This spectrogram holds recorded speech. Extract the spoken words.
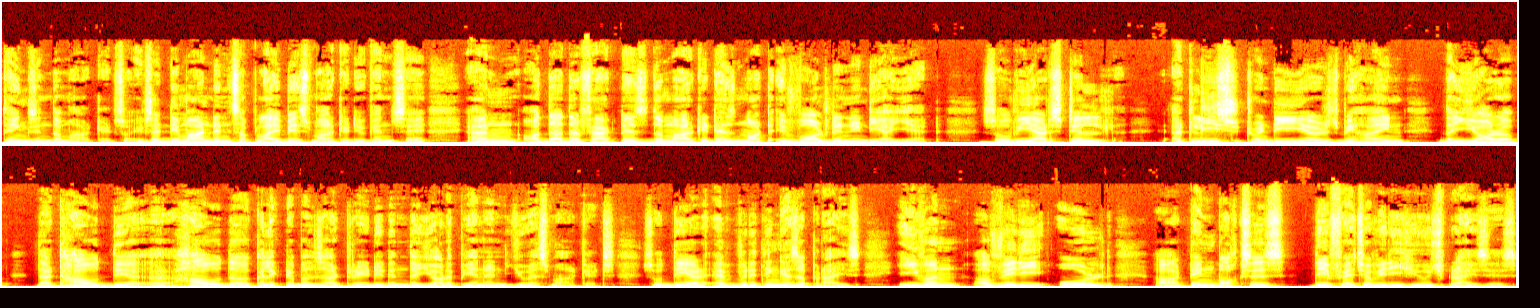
things in the market. So it's a demand and supply based market you can say. And the other fact is the market has not evolved in india yet. So we are still at least 20 years behind the Europe that how the uh, how the collectibles are traded in the European and US markets. So there everything has a price. Even a very old uh, tin boxes they fetch a very huge prices.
